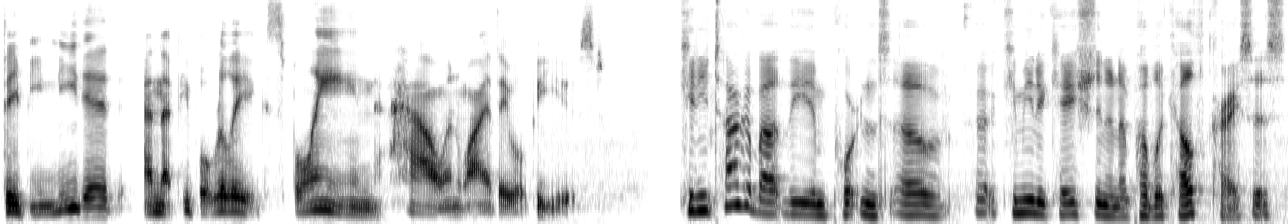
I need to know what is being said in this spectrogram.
they be needed and that people really explain how and why they will be used. Can you talk about the importance of uh, communication in a public health crisis?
